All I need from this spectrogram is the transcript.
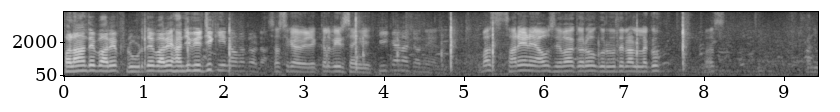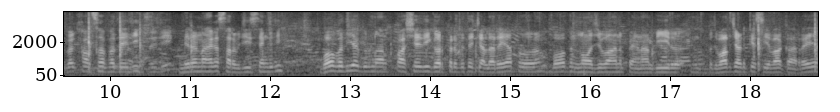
ਫਲਾਂ ਦੇ ਬਾਰੇ ਫਰੂਟ ਦੇ ਬਾਰੇ। ਹਾਂਜੀ ਵੀਰ ਜੀ ਕੀ ਨਾਮ ਹੈ ਤੁਹਾਡਾ? ਸਤਿ ਸ਼੍ਰੀ ਅਕਾਲ ਵੀਰੇ ਕੁਲਵੀਰ ਸਿੰਘ ਜੀ। ਕੀ ਕਹਿਣਾ ਚਾਹੁੰਦੇ ਆ ਜੀ? ਬਸ ਸਾਰੇ ਨੇ ਆਓ ਸੇਵਾ ਕਰੋ ਗੁਰੂ ਦੇ ਨਾਲ ਲੱਗੋ। ਬਸ। ਹਾਂਜੀ ਬਲ ਖਾਲਸਾ ਫਤਿਹ ਜੀ। ਮੇਰਾ ਨਾਮ ਹੈਗਾ ਸਰਬਜੀਤ ਸਿੰਘ ਜੀ। ਬਹੁਤ ਵਧੀਆ ਗੁਰੂ ਨਾਨਕ ਪਾਤਸ਼ਾਹ ਦੀ ਗੁਰਪੁਰਬ ਤੇ ਚੱਲ ਰਿਹਾ ਪ੍ਰੋਗਰਾਮ। ਬਹੁਤ ਨੌਜਵਾਨ ਪੈਣਾ ਵੀਰ ਵੱਧ ਚੜ ਕੇ ਸੇਵਾ ਕਰ ਰਹੇ ਆ।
